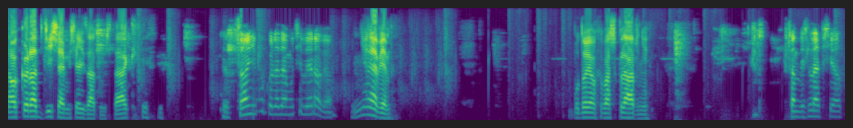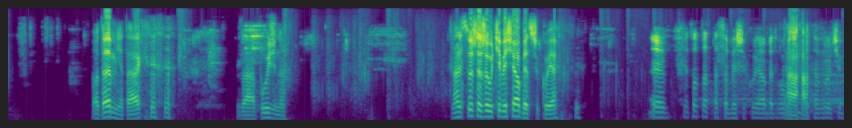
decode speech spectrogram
No akurat dzisiaj musieli zacząć, tak? Co oni w ogóle tam u ciebie robią? Nie wiem. Budują chyba szklarnię. Chcą być lepsi od... Ode mnie, tak? Za późno. Ale słyszę, że u ciebie się obiad szykuje. Y, to tata sobie szykuje obiad, bo Aha. właśnie tata wrócił.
